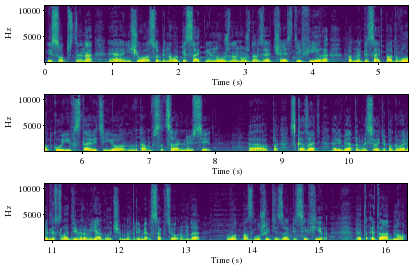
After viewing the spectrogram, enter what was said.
и собственно э, ничего особенного писать не нужно, нужно взять часть эфира, под, написать подводку и вставить ее ну, там в социальную сеть. Э, сказать, ребята, мы сегодня поговорили с Владимиром Яглычем, например, с актером, да, вот послушайте запись эфира. Это, это одно.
